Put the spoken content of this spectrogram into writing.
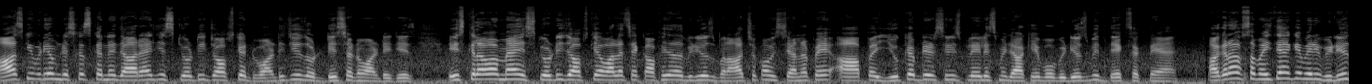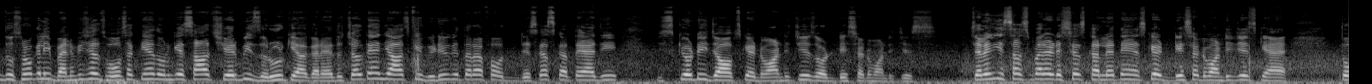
आज की वीडियो में डिस्कस करने जा रहे हैं जी सिक्योरिटी जॉब्स के एडवांटेजेस और डिसएडवांटेजेस इसके अलावा मैं सिक्योरिटी जॉब्स के हवाले से काफ़ी ज़्यादा वीडियोस बना चुका हूँ। इस चैनल पे आप यूके अपडेट सीरीज़ प्लेलिस्ट में जाके वो वीडियोस भी देख सकते हैं। अगर आप समझते हैं कि मेरी वीडियो दूसरों के लिए बेनिफिशियल हो सकती हैं तो उनके साथ शेयर भी ज़रूर किया करें। तो चलते हैं जी आज की वीडियो की तरफ़ डिस्कस करते हैं जी सिक्योरिटी जॉब्स के एडवांटेजेस और डिसएडवांटेजेस चलें जी, सबसे पहले डिस्कस कर लेते हैं इसके डिसएडवांटेजेस क्या हैं। तो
